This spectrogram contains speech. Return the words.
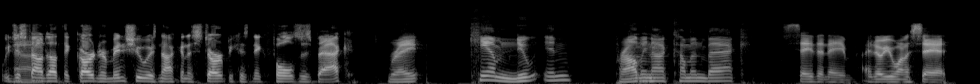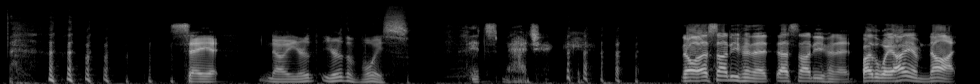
We just Uh, found out that Gardner Minshew is not going to start because Nick Foles is back. right? Cam Newton, probably Mhm. not coming back. Say the name. I know you want to say it. say it. No, you're you're the voice. Fitz magic. no, that's not even it. That's not even it. By the way, I am not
